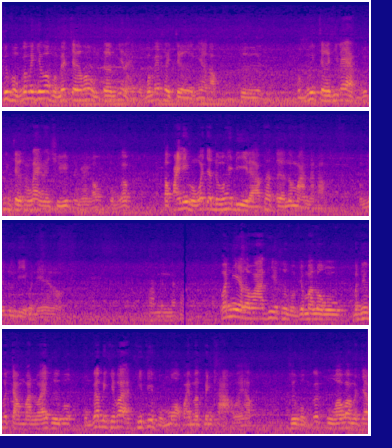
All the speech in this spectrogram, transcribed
คือผมก็ไม่คิดว่าผมจะเจอเพราะผมเติมที่ไหน ผมก็ไม่เคยเจออย่างเงี้ยครับ คือผมเพิ่งเจอที่แรกผมเพิ่งเจอครั้งแรกในชีวิตเหมือนกันครับผมก็ต่อไปนี้ผมก็จะดูให้ดีแล้วครับถ้าเติมน้ำมันนะครับ ผมจะดูดีกว่านี้แน่นอนความหนึ่งนะครับ วันนี้เรามาที่คือผมจะมาลงบันทึกประจำวันไว้คือ ผมก็ไม่คิดว่าคลิปที่ผมออกไปมันเป็นข่าวไงครับ คือผมก็กลัวว่ามันจะ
